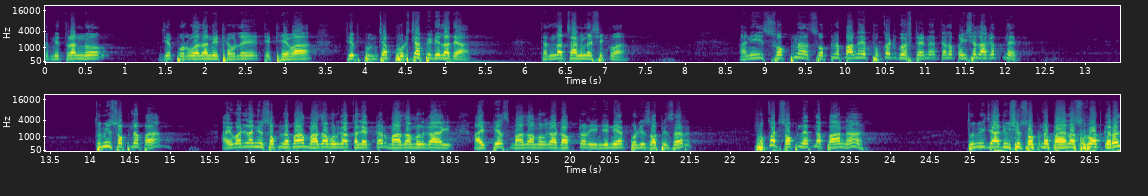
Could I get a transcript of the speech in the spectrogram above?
तर मित्रांनो जे पूर्वजांनी ठेवलं आहे ते ठेवा. ते तुमच्या पुढच्या पिढीला द्या. त्यांना चांगलं शिकवा. आणि स्वप्न स्वप्न पाहणं हे फुकट गोष्ट आहे ना त्याला पैसे लागत नाहीत. तुम्ही स्वप्न पहा. आईवडिलांनी स्वप्न पहा माझा मुलगा कलेक्टर माझा मुलगा आय पी एस माझा मुलगा डॉक्टर इंजिनियर पोलीस ऑफिसर फुकट स्वप्न आहेत ना पहा ना. तुम्ही ज्या दिवशी स्वप्न पाहायला सुरुवात कराल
